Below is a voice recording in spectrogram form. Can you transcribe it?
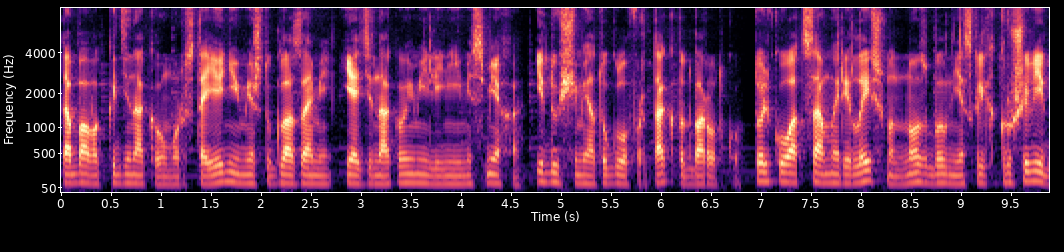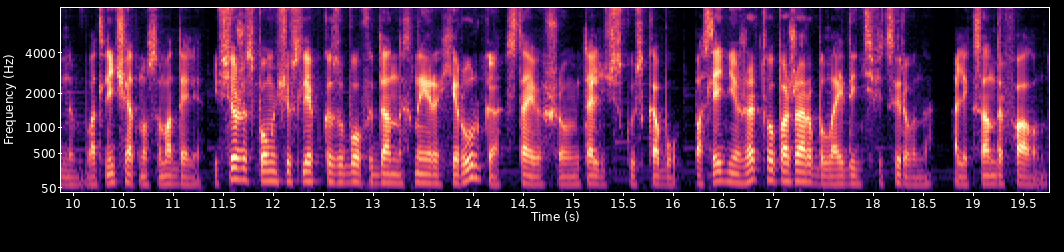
добавок к одинаковому расстоянию между глазами и одинаковыми линиями смеха, идущими от углов рта к подбородку. Только у отца Мэри Лейшман нос был несколько грушевидным, в отличие от носа модели. И все же с помощью слепка зубов и данных нейрохирурга, ставившего металлическую скобу, последняя жертва пожара была идентифицирована заблокирована. Александр Фаллон.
